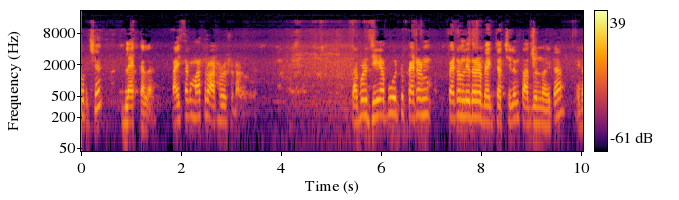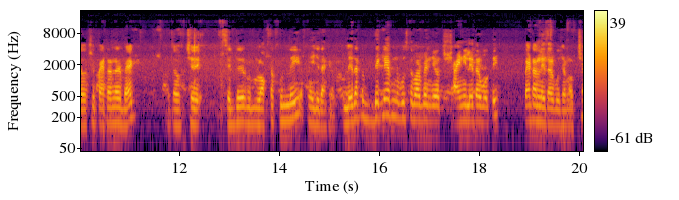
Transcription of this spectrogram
হচ্ছে ব্ল্যাক কালার প্রাইস থাকবে মাত্র আঠারোশো টাকা। তারপরে যে আপু একটু প্যাটার্ন প্যাটার্ন লেদারের ব্যাগ চাচ্ছিলেন, তার জন্য এটা। এটা হচ্ছে প্যাটার্নের ব্যাগ এটা হচ্ছে সেটের লকটা খুললেই আপনি এই যে দেখেন লেদারটা দেখলেই আপনি বুঝতে পারবেন যে হচ্ছে শাইনি লেদার বলতেই প্যাটার্ন লেদার বোঝানো হচ্ছে।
